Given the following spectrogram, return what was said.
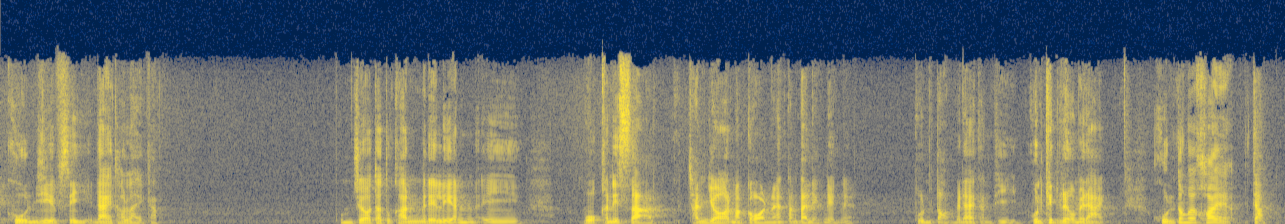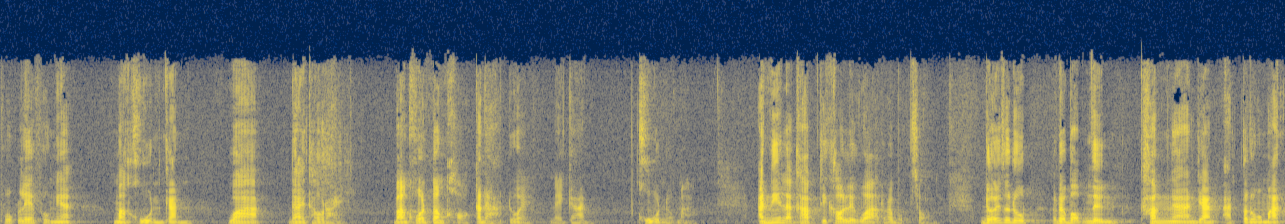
17 คูณ 24 ได้เท่าไหร่ครับ ผมเชื่อว่าถ้าทุกท่านไม่ได้เรียนไอ้พวกคณิตศาสตร์ ชั้นยอดมาก่อนนะ ตั้งแต่เด็กๆเนี่ย คุณตอบไม่ได้ทันที คุณคิดเร็วไม่ได้ คุณต้องค่อยๆ จับพวกเลขพวกนี้มาคูณกันว่าได้เท่าไหร่ บางคนต้องขอกระดาษด้วยในการคูณออกมา อันนี้แหละครับที่เขาเรียกว่าระบบ 2 โดยสรุประบบหนึ่งทำงานอย่างอัตโนมัติ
